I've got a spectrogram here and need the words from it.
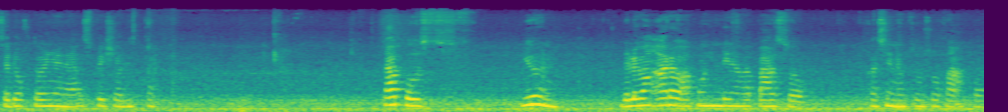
sa doktor niya na specialista. Tapos, yun. Dalawang araw akong hindi nakapasok kasi nagsusuka ako.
